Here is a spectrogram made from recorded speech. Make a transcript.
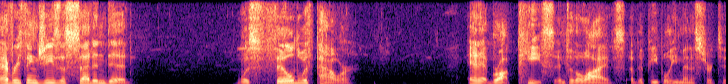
Everything Jesus said and did was filled with power, and it brought peace into the lives of the people he ministered to.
